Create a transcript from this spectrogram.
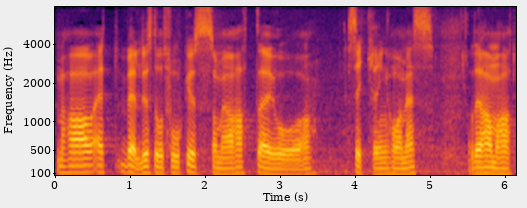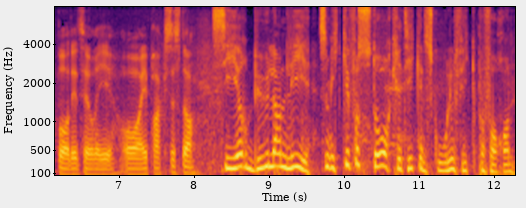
Vi har et veldig stort fokus som vi har hatt, er jo sikring, HMS. Og det har vi hatt både i teori og i praksis, da. Sier Bulan Lie, som ikke forstår kritikken skolen fikk på forhånd.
